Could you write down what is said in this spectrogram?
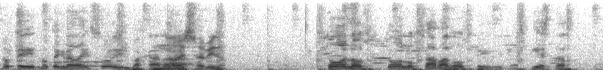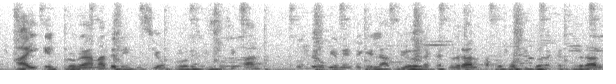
¿No te, no te agrada eso, el bajar No a- he sabido. todos los, todos los sábados de las fiestas hay el programa de bendición Flores, Frutos y Pan, donde obviamente en el atrio de la catedral, a propósito de la catedral,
